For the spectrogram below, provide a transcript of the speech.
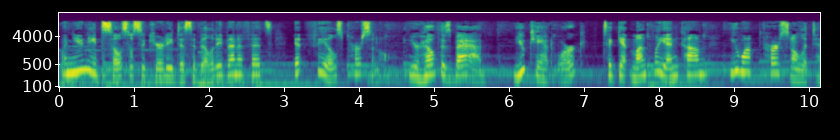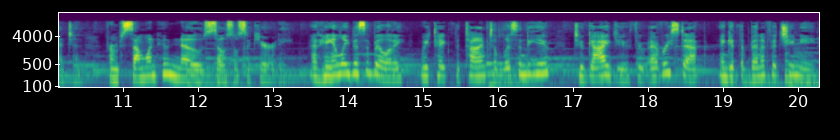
When you need Social Security disability benefits, it feels personal. Your health is bad. You can't work. To get monthly income, you want personal attention from someone who knows Social Security. At Hanley Disability, we take the time to listen to you, to guide you through every step, and get the benefits you need.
